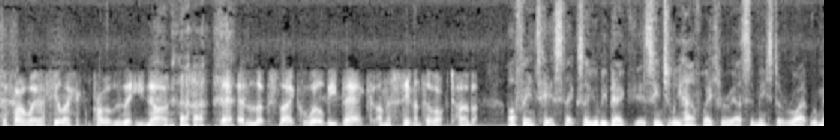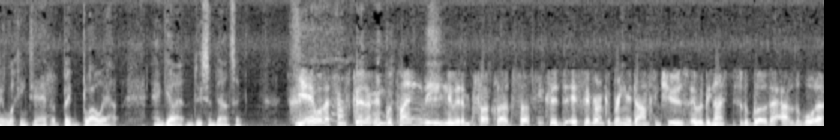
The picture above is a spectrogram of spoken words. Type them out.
so far away, I feel like I can probably let you know that it looks like we'll be back on the 7th of October. Oh, fantastic. So you'll be back essentially halfway through our semester, right when we're looking to have a big blowout and go out and do some dancing. Yeah, well, that sounds good. I mean, we're playing the New Edinburgh Folk Club, so if you could, if everyone could bring their dancing shoes, it would be nice to sort of blow that out of the water.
